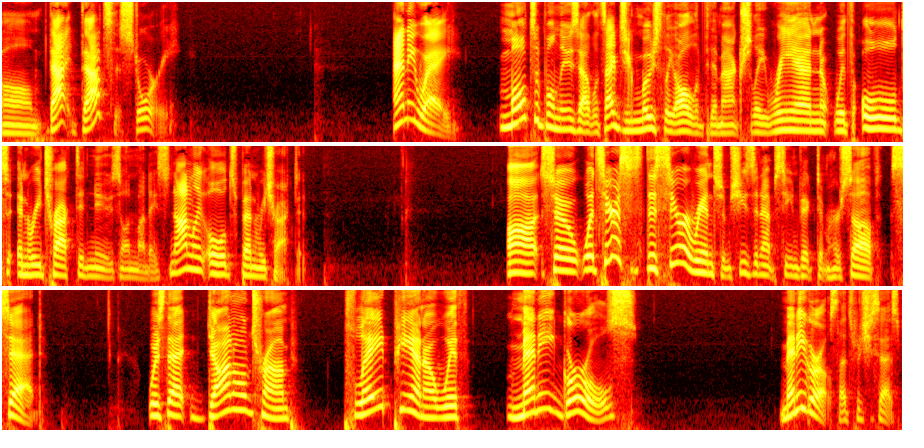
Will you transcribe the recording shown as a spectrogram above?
Um, that That's the story. Anyway, multiple news outlets, actually, mostly all of them actually, ran with old and retracted news on Mondays. Not only old, it's been retracted. Uh, so what Sarah, the Sarah Ransom, she's an Epstein victim herself, said was that Donald Trump played piano with many girls, many girls. That's what she says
